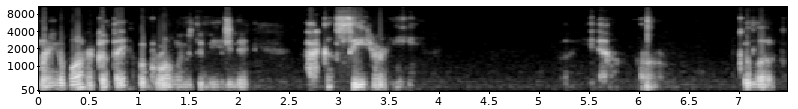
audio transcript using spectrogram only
Ring of Honor because they have a growing women's division that I can see her in. But yeah. Um, good luck.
